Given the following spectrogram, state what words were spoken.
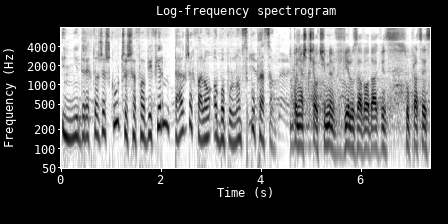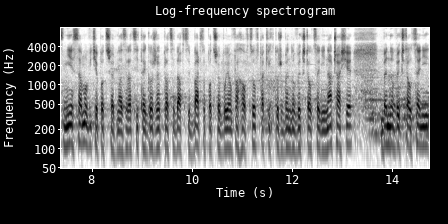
Inni dyrektorzy szkół czy szefowie firm także chwalą obopólną współpracę. Ponieważ kształcimy w wielu zawodach, więc współpraca jest niesamowicie potrzebna z racji tego, że pracodawcy bardzo potrzebują fachowców, takich, którzy będą wykształceni na czasie, będą wykształceni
